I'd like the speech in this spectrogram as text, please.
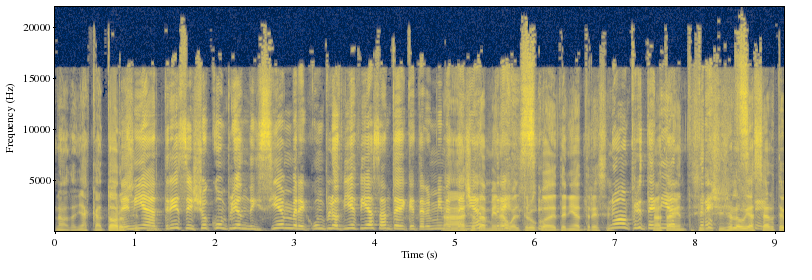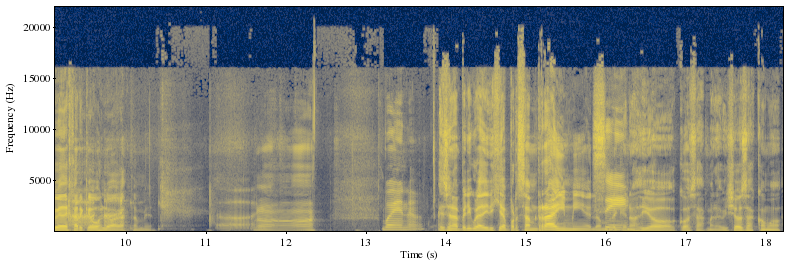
No, tenías 14. Tenía Flor. 13, yo cumplo en diciembre, cumplo 10 días antes de que termine. Ah, yo también hago el 13. truco de tenía 13. No, pero tenía está bien. Si- Si, 13. yo lo voy a hacer, te voy a dejar que vos lo hagas también. Bueno, Es una película dirigida por Sam Raimi, el hombre Sí. que nos dio cosas maravillosas como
